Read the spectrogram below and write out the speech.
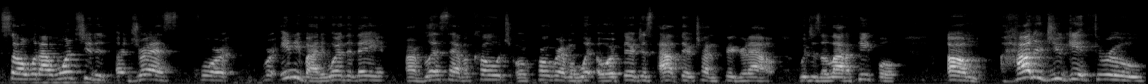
so, what I want you to address for for anybody, whether they are blessed to have a coach or program or what, or if they're just out there trying to figure it out, which is a lot of people. Um, how did you get through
